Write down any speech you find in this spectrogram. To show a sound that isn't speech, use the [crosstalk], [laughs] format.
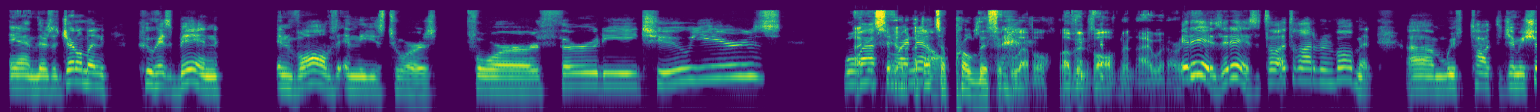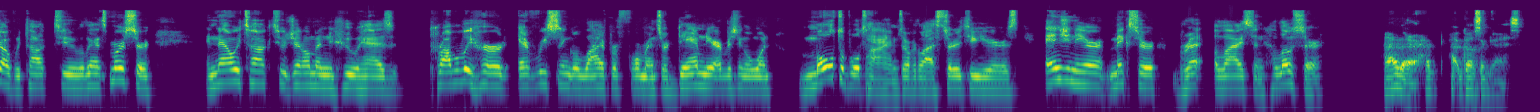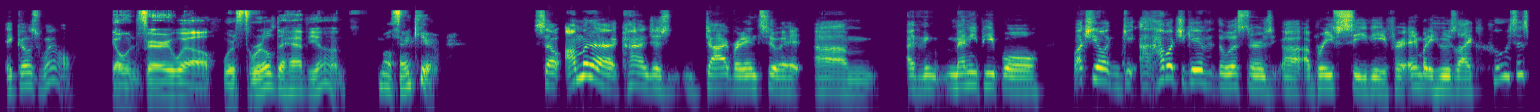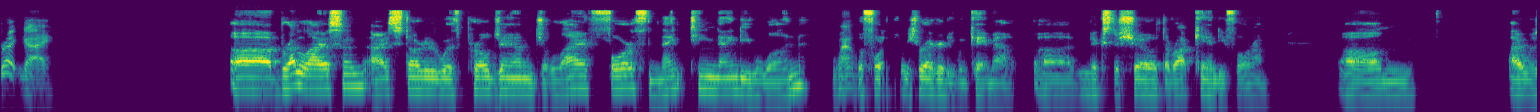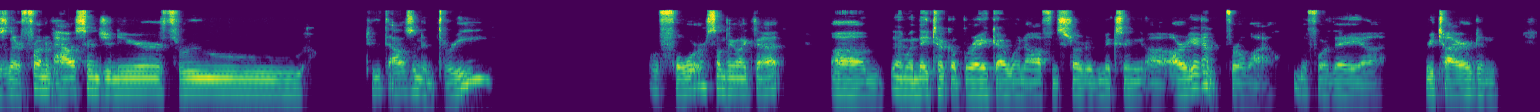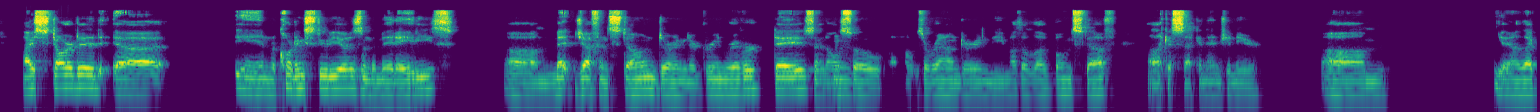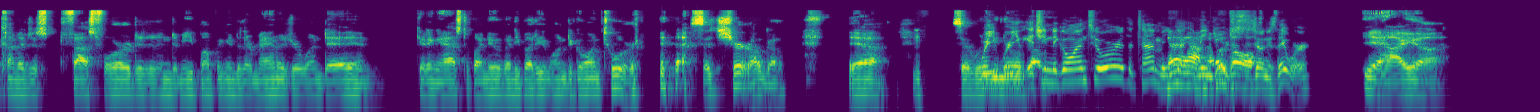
And there's a gentleman who has been involved in these tours for 32 years. We'll ask him right now. That's a prolific level of involvement, I would argue. It is. It is. It's a, it's a lot of involvement. Um, we've talked to Jimmy Shoaf. We talked to Lance Mercer. And now we talk to a gentleman who has probably heard every single live performance or damn near every single one multiple times over the last 32 years. Engineer, mixer, Brett Eliason. Hello, sir. Hi there. How, how goes it, guys? It goes well. Going very well. We're thrilled to have you on. Well, thank you. So I'm going to kind of just dive right into it. Um, I think many people, well, actually, you know, how about you give the listeners uh, a brief CV for anybody who's like, who's this Brett guy? Uh, Brett Eliason. I started with Pearl Jam July 4th, 1991, Wow. before the first record even came out. Uh, mixed a show at the Rock Candy Forum. Um, I was their front of house engineer through 2003 or four, something like that. Um, and when they took a break, I went off and started mixing uh, REM for a while before they uh, retired. And I started uh, in recording studios in the mid 80s. Um, met Jeff and Stone during their Green River days, and also I was around during the Mother Love Bone stuff, like a second engineer. Um, you know, that kind of just fast forwarded into me bumping into their manager one day and getting asked if I knew of anybody that wanted to go on tour. [laughs] I said, sure, I'll go. Yeah. So Were do you, were you about- itching to go on tour at the time? I mean, you, Yeah, got- I mean, you were just all- as young as they were. Yeah, I uh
